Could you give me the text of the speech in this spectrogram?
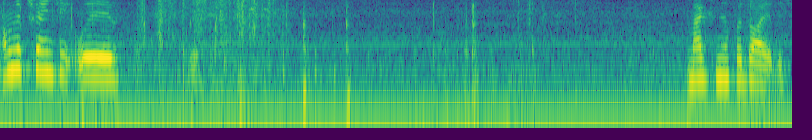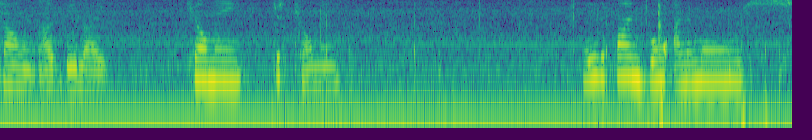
I'm gonna change it with this. Imagine if I die at this moment, I'd be like, kill me, just kill me. I need to find more animals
